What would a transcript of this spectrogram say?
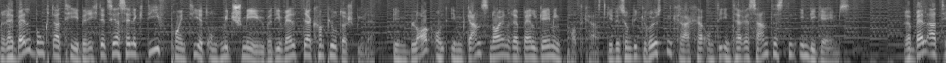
Rebell.at berichtet sehr selektiv, pointiert und mit Schmäh über die Welt der Computerspiele. Im Blog und im ganz neuen Rebell Gaming Podcast geht es um die größten Kracher und die interessantesten Indie-Games. Rebell.at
